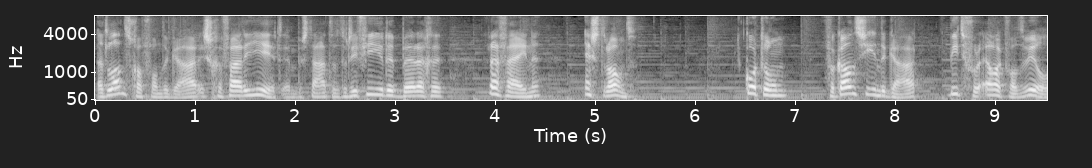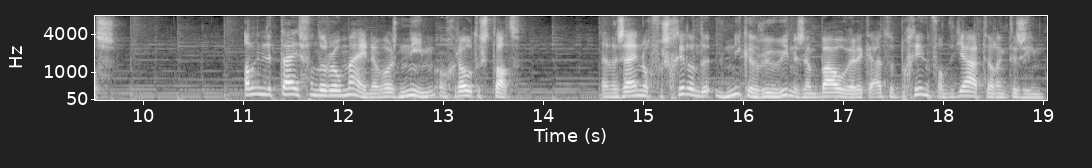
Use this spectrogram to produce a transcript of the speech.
Het landschap van de Gare is gevarieerd en bestaat uit rivieren, bergen, ravijnen en strand. Kortom, vakantie in de Gare biedt voor elk wat wils. Al in de tijd van de Romeinen was Nîmes een grote stad. En er zijn nog verschillende unieke ruïnes en bouwwerken uit het begin van de jaartelling te zien.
